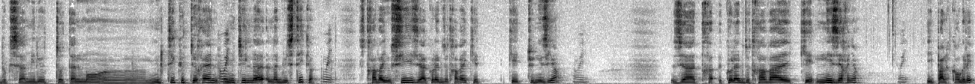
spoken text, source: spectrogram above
Donc c'est un milieu totalement euh, multiculturel, Oui. multilinguistique. Oui, Je travaille aussi, j'ai un collègue de travail qui est, qui est tunisien. oui, J'ai un collègue de travail qui est nigérien. Oui. Il parle qu'anglais.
